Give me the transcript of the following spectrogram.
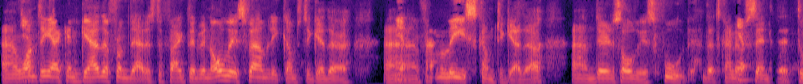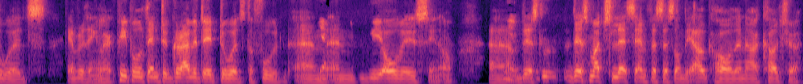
And yeah. one thing I can gather from that is the fact that when always family comes together, uh, yeah. families come together, and there's always food that's kind of centered towards everything. Like people tend to gravitate towards the food, and yeah. and we always, you know, um, yeah. there's there's much less emphasis on the alcohol in our culture,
